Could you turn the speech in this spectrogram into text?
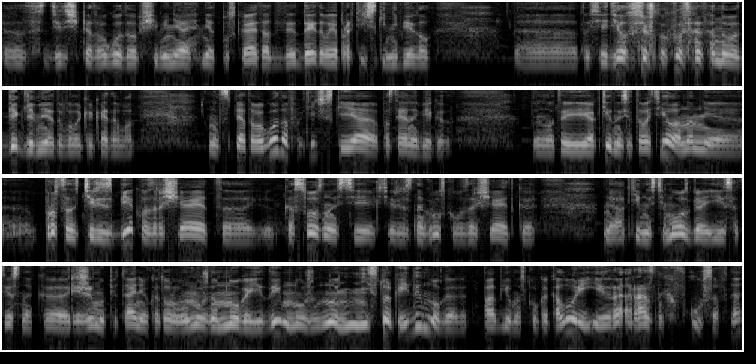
с 2005 года вообще меня не отпускает, а до этого я практически не бегал. То есть я делал все, что угодно, но вот бег для меня это была какая-то вот... Вот с пятого года фактически я постоянно бегаю. Вот, и активность этого тела, она мне просто через бег возвращает э, к осознанности, через нагрузку возвращает к активности мозга и, соответственно, к режиму питания, у которого нужно много еды, нужно, ну, не столько еды много по объему, сколько калорий и разных вкусов. Да?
